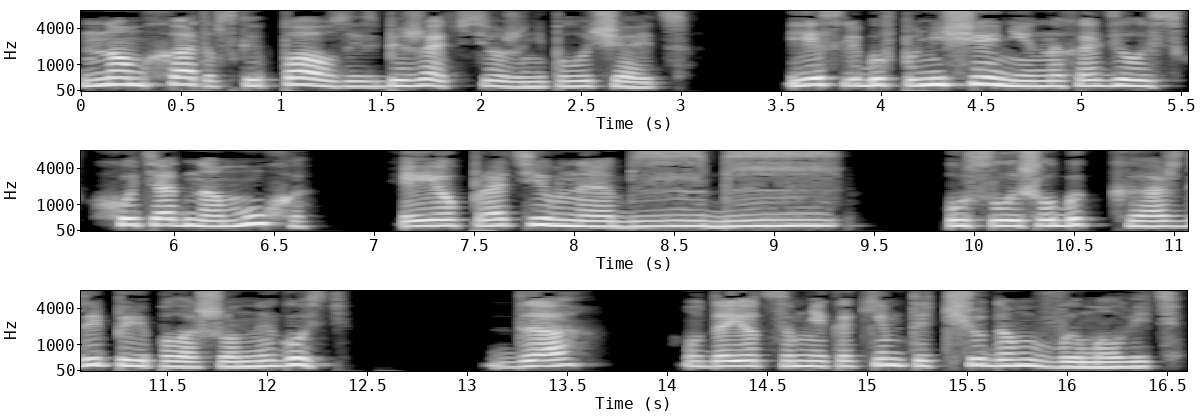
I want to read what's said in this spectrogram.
Но мхатовской паузы избежать все же не получается. Если бы в помещении находилась хоть одна муха, ее противное бзз-бзз услышал бы каждый переполошенный гость. Да, удается мне каким-то чудом вымолвить.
